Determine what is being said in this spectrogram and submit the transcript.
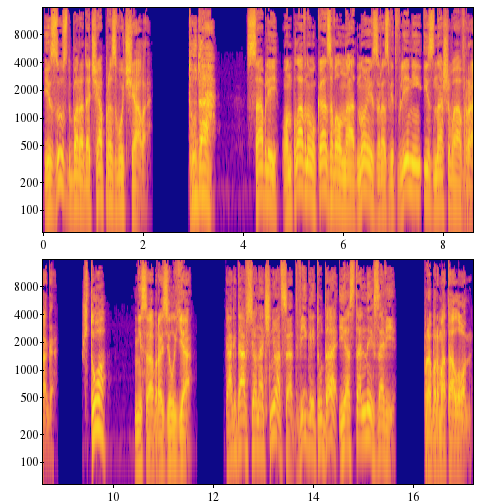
из уст бородача прозвучало. «Туда!» Саблей он плавно указывал на одно из разветвлений из нашего оврага. «Что?» — не сообразил я. «Когда все начнется, двигай туда и остальных зови», — пробормотал он.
